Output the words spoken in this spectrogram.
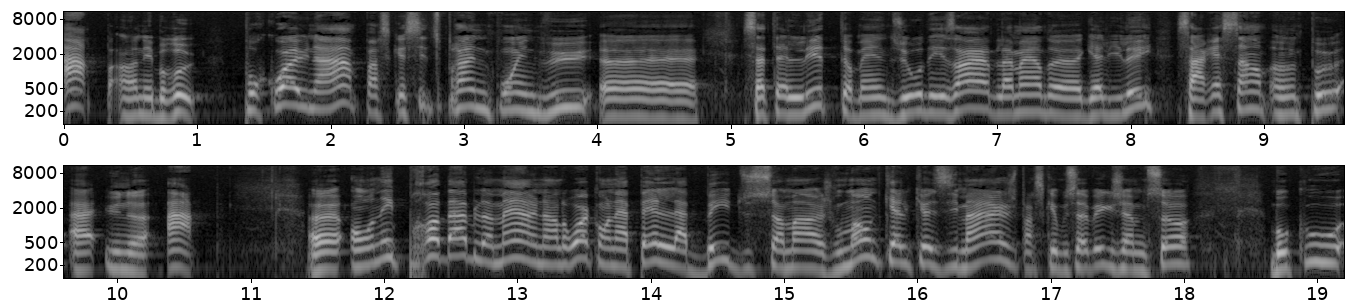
harpe en hébreu. Pourquoi une harpe? Parce que si tu prends un point de vue euh, satellite ben, du haut des airs de la mer de Galilée, ça ressemble un peu à une harpe. Euh, on est probablement à un endroit qu'on appelle la baie du Sommage. Je vous montre quelques images parce que vous savez que j'aime ça beaucoup.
